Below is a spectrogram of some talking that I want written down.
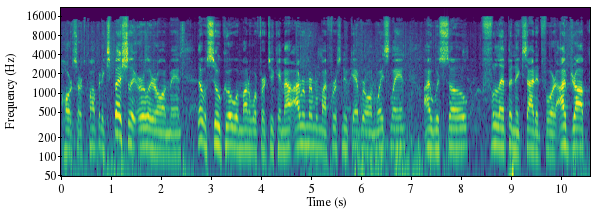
heart starts pumping, especially earlier on, man. That was so cool when Modern Warfare 2 came out. I remember my first nuke ever on Wasteland. I was so flipping excited for it. I've dropped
